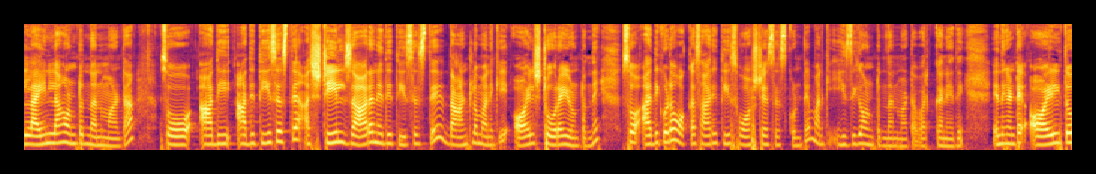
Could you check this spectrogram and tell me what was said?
లైన్లా ఉంటుందన్నమాట. సో అది అది తీసేస్తే ఆ స్టీల్ జార్ అనేది తీసేస్తే దాంట్లో మనకి ఆయిల్ స్టోర్ అయి ఉంటుంది. సో అది కూడా ఒక్కసారి తీసి వాష్ వాష్ చేసేసుకుంటే మనకి ఈజీగా ఉంటుందన్నమాట వర్క్ అనేది. ఎందుకంటే ఆయిల్తో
